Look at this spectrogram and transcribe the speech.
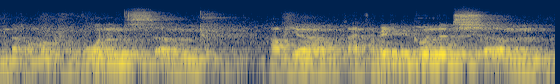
in Bad Homburg wohnend. Ähm, habe hier eine kleine Familie gegründet. Ähm,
